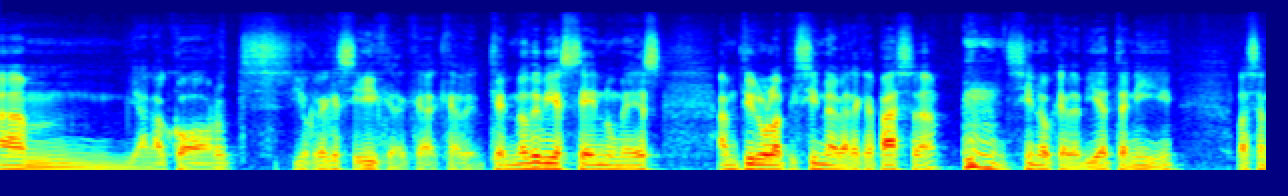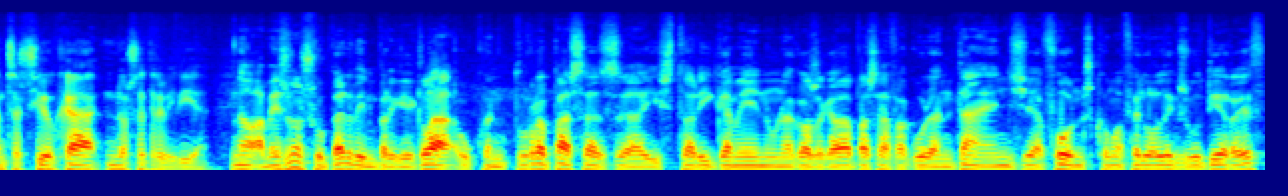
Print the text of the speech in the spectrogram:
Um, hi ha acords, jo crec que sí, que, que, que, que no devia ser només em tiro a la piscina a veure què passa, sinó que devia tenir la sensació que no s'atreviria. No, a més no s'ho perdin, perquè clar, quan tu repasses eh, històricament una cosa que va passar fa 40 anys a fons, com ha fet l'Àlex Gutiérrez,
